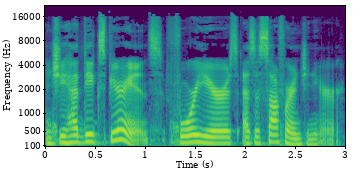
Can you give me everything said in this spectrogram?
and she had the experience, four years as a software engineer.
